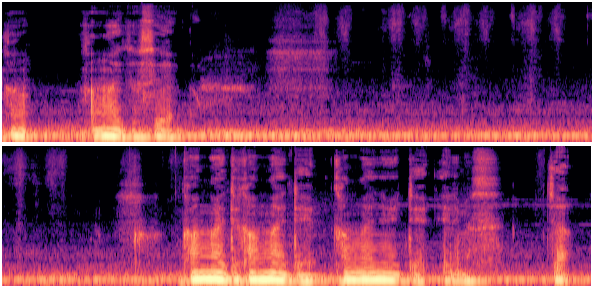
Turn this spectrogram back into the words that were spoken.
考えた末考えて考えて考え抜いてやります。じゃあ。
